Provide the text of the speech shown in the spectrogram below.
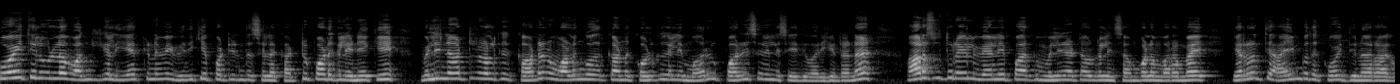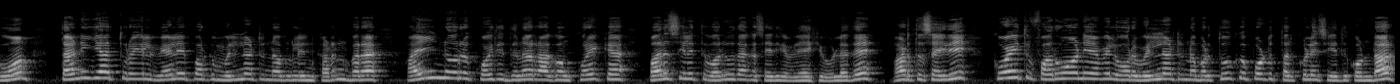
குவைத்தில் உள்ள வங்கிகள் ஏற்கனவே விதிக்கப்பட்டிருந்த சில கட்டுப்பாடுகளை நீக்கி வெளிநாட்டவர்களுக்கு கடன் வழங்குவதற்கான கொள்கைகளை மறுபரிசீலனை செய்து வருகின்றன. அரசு துறையில் வேலை பார்க்கும் வெளிநாட்டவர்களின் சம்பளம் வரம்பை இருநூத்தி ஐம்பது கோய் தினாராகவும் தனியார் துறையில் வேலை பார்க்கும் வெளிநாட்டு நபர்களின் கடன் பெற ஐநூறு கோய்து தினாராகவும் குறைக்க பரிசீலித்து வருவதாக செய்திகள் வெளியாகியுள்ளது. அடுத்த செய்தி குவைத் ஃபர்வானியாவில் ஒரு வெளிநாட்டு நபர் தூக்கு போட்டு தற்கொலை செய்து கொண்டார்.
